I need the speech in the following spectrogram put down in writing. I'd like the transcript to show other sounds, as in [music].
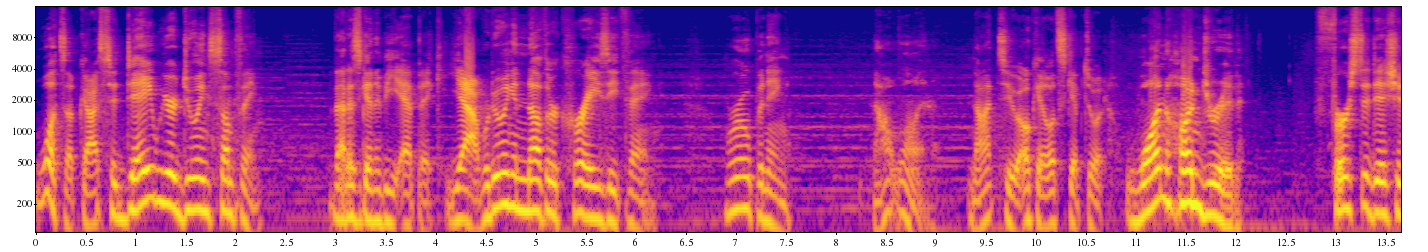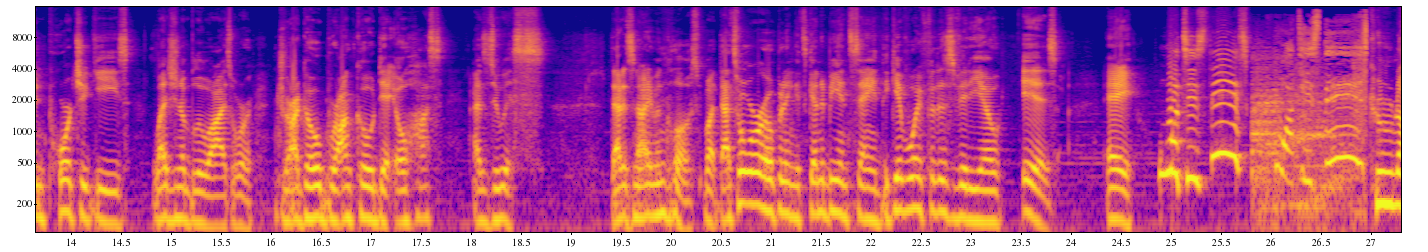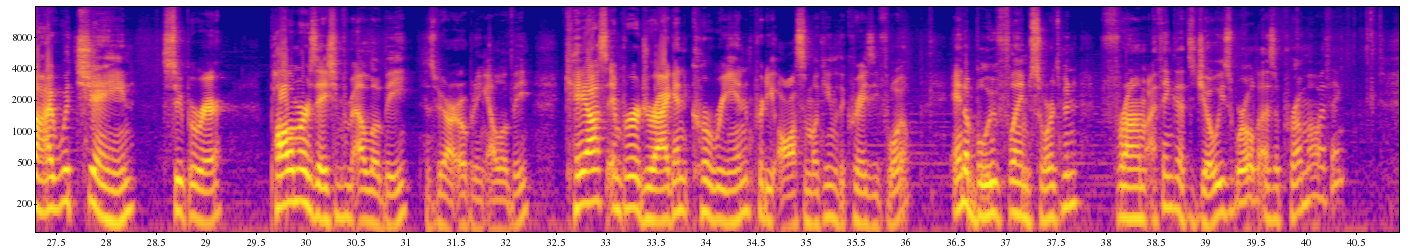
What's up guys? Today we are doing something that is going to be epic. Yeah, we're doing another crazy thing. We're opening not one, not two. Okay, let's skip to it. 100 first edition Portuguese Legend of Blue Eyes or Drago Branco de Hojas Azuis. That is not even close, but that's what we're opening. It's going to be insane. The giveaway for this video is a What is this? What is this? Kunai with chain, super rare. Polymerization from LOB, since we are opening LOB. Chaos Emperor Dragon, Korean, pretty awesome looking with a crazy foil. And a Blue Flame Swordsman from, I think that's Joey's World as a promo, I think.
